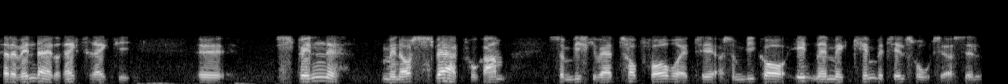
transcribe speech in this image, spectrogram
Så der venter et rigtig, rigtig øh, spændende, men også svært program, som vi skal være top forberedt til, og som vi går ind med med kæmpe tiltro til os selv,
